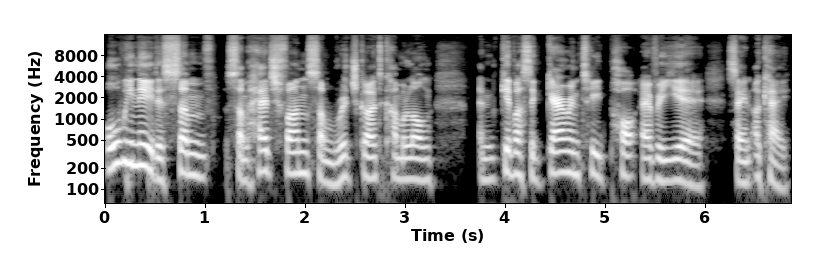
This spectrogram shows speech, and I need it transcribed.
All we need is some some hedge fund, some rich guy to come along and give us a guaranteed pot every year, saying, okay,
